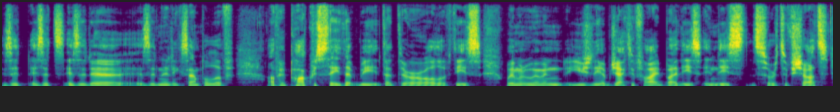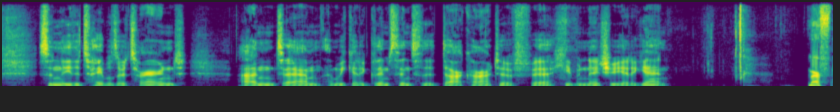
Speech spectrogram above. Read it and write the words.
Is it is it is it a is it an example of, of hypocrisy that we that there are all of these women women usually objectified by these in these sorts of shots? Suddenly the tables are turned, and um, and we get a glimpse into the dark art of uh, human nature yet again. Murph,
